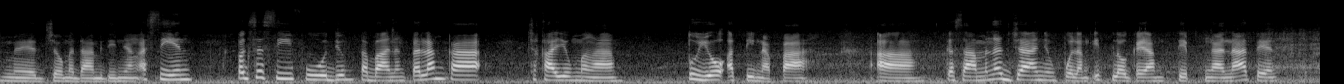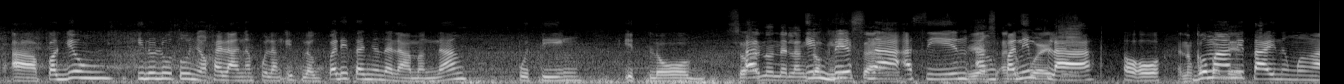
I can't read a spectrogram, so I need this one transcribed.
medyo madami din yung asin. Pag sa seafood, yung taba ng talangka, tsaka yung mga tuyo at tinapa. Ah, kasama na dyan yung pulang itlog, kaya ang tip nga natin, ah, pag yung iluluto nyo, kailangan ng pulang itlog, palitan nyo na lamang ng puting itlog. So At ano na lang Doc Lisa? na asin Yes, ang ano panimpla, oo, Anong gumamit tayo ng mga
